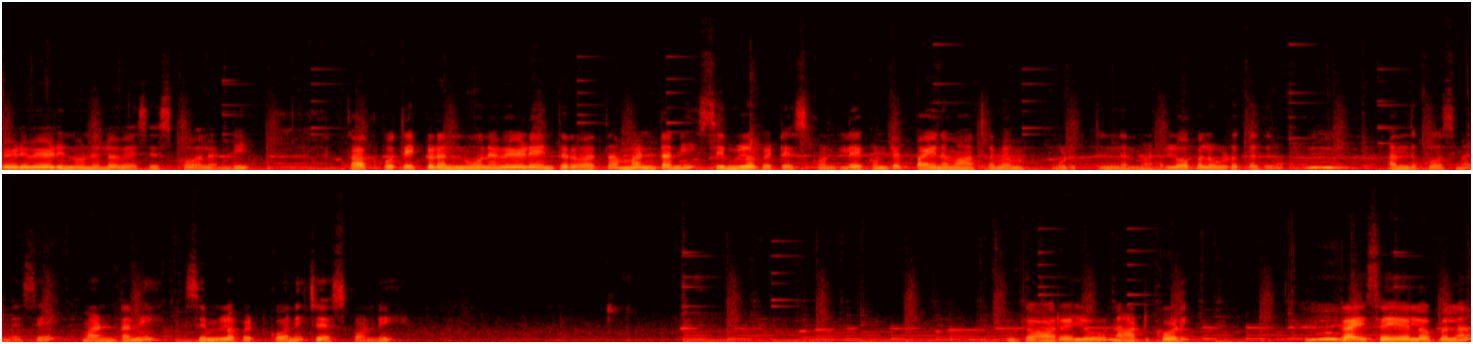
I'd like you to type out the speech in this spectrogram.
వేడి వేడి నూనెలో వేసేసుకోవాలండి. కాకపోతే ఇక్కడ నూనె వేడైన తర్వాత మంటని సిమ్లో పెట్టేసుకోండి. లేకుంటే పైన మాత్రమే ఉడుకుతుంది అనమాట లోపల ఉడకదు. అందుకోసం అనేసి మంటని సిమ్లో పెట్టుకొని చేసుకోండి. గారెలు నాటుకోడి. రైస్ అయ్యే లోపల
